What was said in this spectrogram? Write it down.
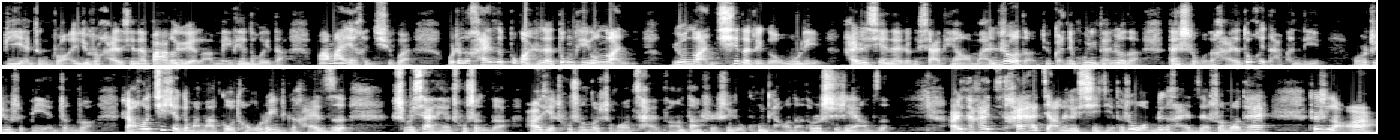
鼻炎症状，也就是孩子现在八个月了，每天都会打。妈妈也很奇怪，我这个孩子不管是在冬天有暖有暖气的这个屋里，还是现在这个夏天啊蛮热的，就感觉空气太热的，但是我的孩子都会打喷嚏。我说这就是鼻炎症状，然后继续跟妈妈沟通，我说你这个孩子是不是夏天出生的？而且出生的时候产房当时是有空调的。他说是这样子。而且他还还还讲了一个细节，他说我们这个孩子在双胞胎，这是老二。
